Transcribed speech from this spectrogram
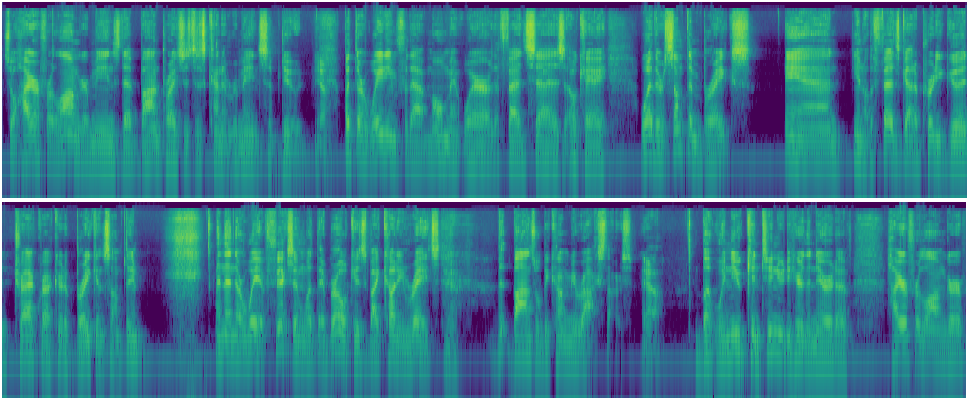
So higher for longer means that bond prices just kind of remain subdued. Yeah. But they're waiting for that moment where the Fed says, okay, whether something breaks and, you know, the Fed's got a pretty good track record of breaking something, and then their way of fixing what they broke is by cutting rates, the bonds will become your rock stars. Yeah. But when you continue to hear the narrative, higher for longer,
